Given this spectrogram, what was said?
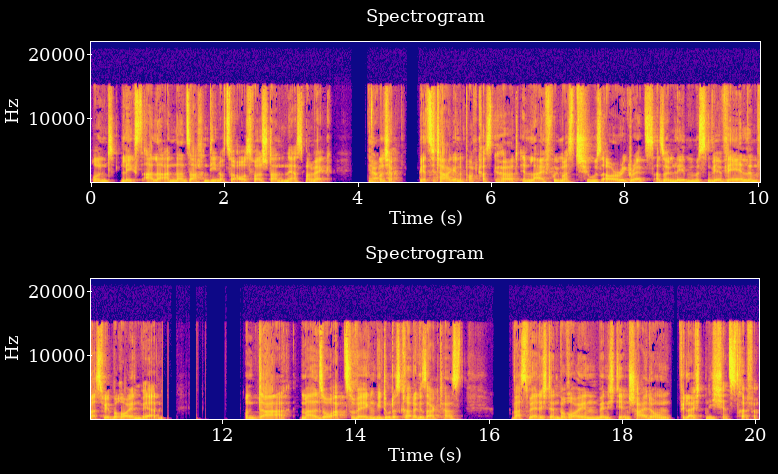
und legst alle anderen Sachen, die noch zur Auswahl standen, erstmal weg. Ja. Und ich habe jetzt die Tage in einem Podcast gehört, in life we must choose our regrets. Also im Leben müssen wir wählen, was wir bereuen werden. Und da mal so abzuwägen, wie du das gerade gesagt hast, was werde ich denn bereuen, wenn ich die Entscheidung vielleicht nicht jetzt treffe?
